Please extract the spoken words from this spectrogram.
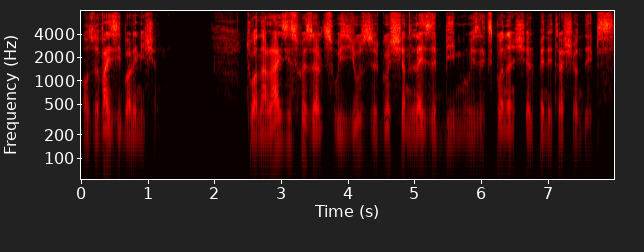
of the visible emission. To analyze these results, we use the Gaussian laser beam with exponential penetration depths.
